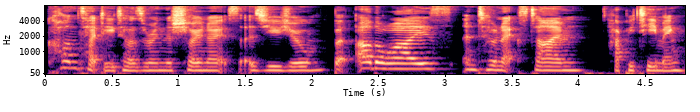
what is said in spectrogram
Contact details are in the show notes as usual. But otherwise, until next time, happy teaming.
